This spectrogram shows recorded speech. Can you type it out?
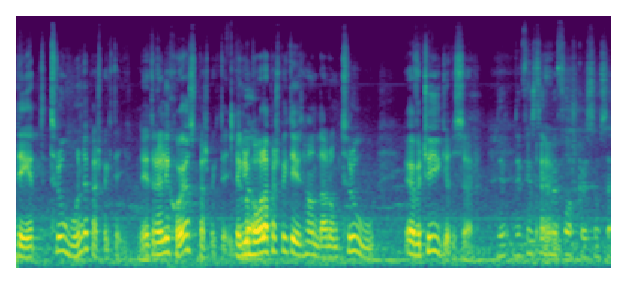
det är ett troende perspektiv. Det är ett religiöst perspektiv. Det globala perspektivet handlar om tro, övertygelser. Det, det finns till och med forskare som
